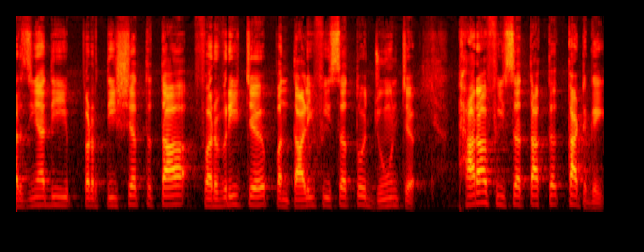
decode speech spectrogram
ਅਰਜ਼ੀਆਂ ਦੀ ਪ੍ਰਤੀਸ਼ਤਤਾ ਫਰਵਰੀ 'ਚ 45% ਤੋਂ ਜੂਨ 'ਚ 18% ਤੱਕ ਘਟ ਗਈ।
